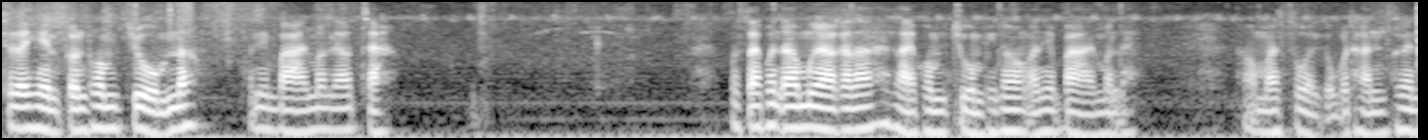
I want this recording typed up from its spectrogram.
จะได้เห็นต้นพรมจุ่มเนาะพันิบานหมดแล้วจ้ะมื่อใส่เพิ่นเอาเมือกันละหลายพรมจุ่มพี่น้องอันนี้บานหมดเลยเอามาสวยกับบุทันเพิ่น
